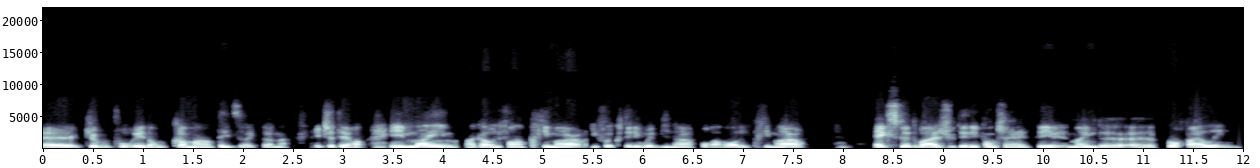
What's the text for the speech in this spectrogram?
euh, que vous pourrez donc commenter directement, etc. Et même, encore une fois, en primeur, il faut écouter les webinaires pour avoir les primeurs. XFIT va ajouter des fonctionnalités même de euh, profiling,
